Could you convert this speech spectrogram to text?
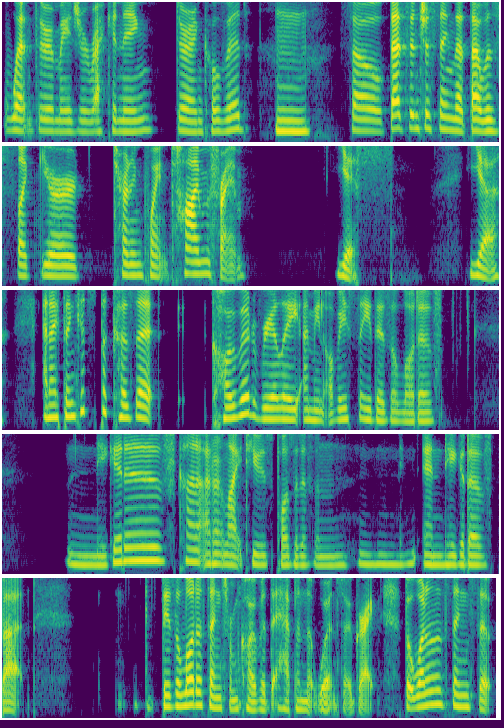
went through a major reckoning during COVID. Mm. So that's interesting that that was like your turning point time frame. Yes. Yeah. And I think it's because it COVID really, I mean, obviously there's a lot of negative kind of I don't like to use positive and and negative, but there's a lot of things from COVID that happened that weren't so great. But one of the things that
